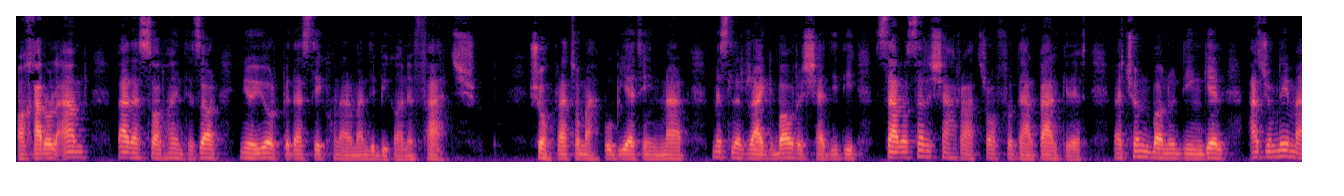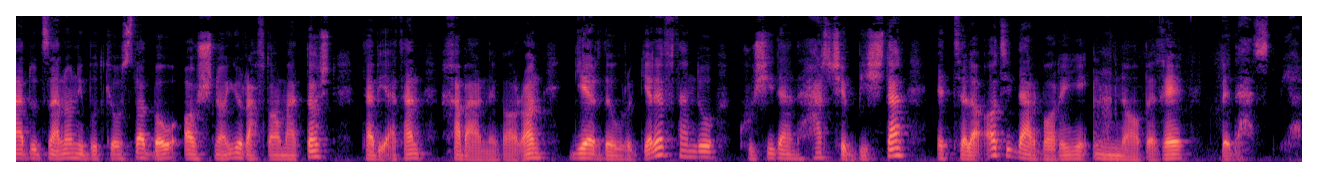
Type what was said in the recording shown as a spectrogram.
آخرالامر بعد از سالها انتظار نیویورک به دست یک هنرمند بیگانه فتح شد. شهرت و محبوبیت این مرد مثل رگبار شدیدی سراسر شهر و اطراف را در بر گرفت و چون بانو دینگل از جمله معدود زنانی بود که استاد با او آشنایی و رفت آمد داشت طبیعتا خبرنگاران گرد او را گرفتند و کوشیدند هرچه بیشتر اطلاعاتی درباره این نابغه به دست بیارن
